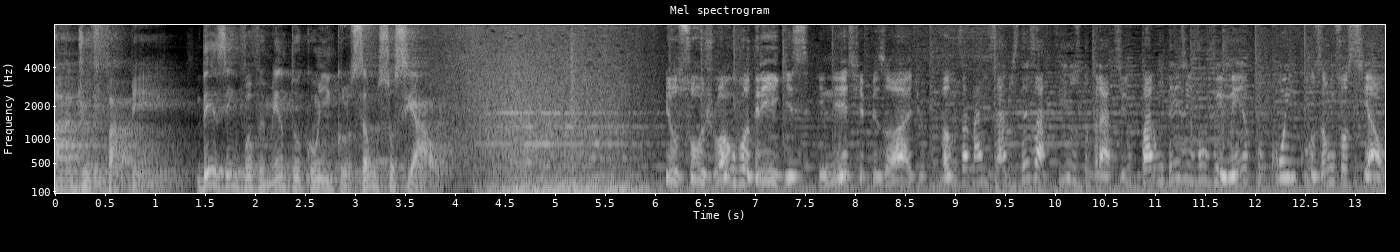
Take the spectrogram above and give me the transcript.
Rádio FAP Desenvolvimento com Inclusão Social. Eu sou João Rodrigues e neste episódio vamos analisar os desafios do Brasil para um desenvolvimento com inclusão social.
